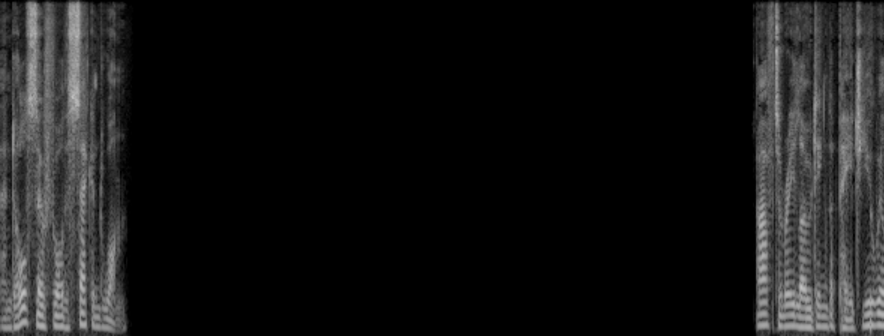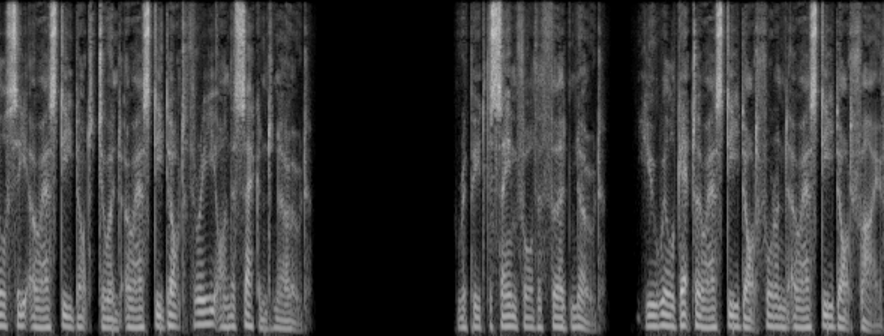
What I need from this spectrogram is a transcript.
And also for the second one. After reloading the page you will see OSD.2 and OSD.3 on the second node. Repeat the same for the third node. You will get OSD.4 and OSD.5.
